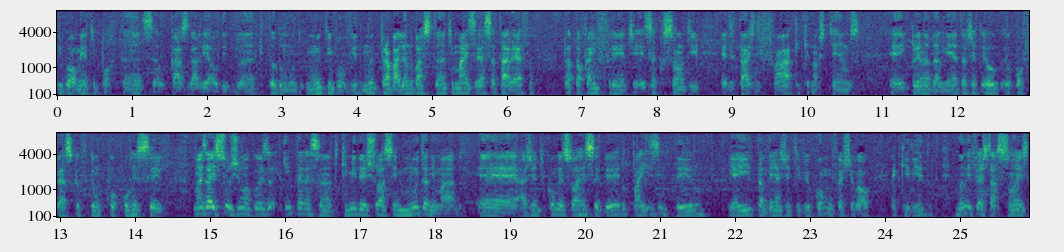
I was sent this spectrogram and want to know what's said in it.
igualmente importantes, o caso da Leal de Blanc, todo mundo muito envolvido, muito trabalhando bastante, mas essa tarefa para tocar em frente, a execução de editais de FAC que nós temos, é, em pleno andamento, a gente, eu, eu confesso que eu fiquei um pouco com receio. Mas aí surgiu uma coisa interessante que me deixou assim muito animado. É, a gente começou a receber do país inteiro e aí também a gente viu como o festival é querido, manifestações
